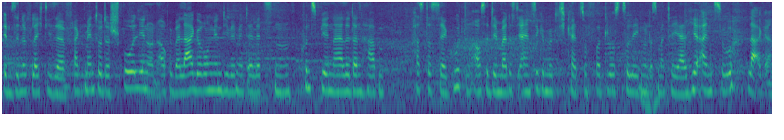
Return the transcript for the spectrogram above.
im Sinne vielleicht dieser Fragmente oder Spolien und auch Überlagerungen, die wir mit der letzten Kunstbiennale dann haben, passt das sehr gut. Und außerdem war das die einzige Möglichkeit, sofort loszulegen und das Material hier einzulagern.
